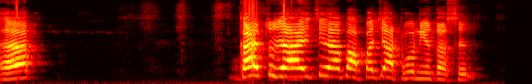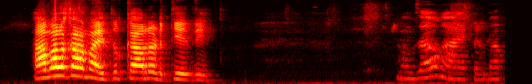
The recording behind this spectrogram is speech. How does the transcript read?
हा? काय तुझ्या आईची बापाची आठवण येत असेल? आम्हाला काय माहीत? तू का रडते ती? मग जाऊ का आईकडे? बाप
